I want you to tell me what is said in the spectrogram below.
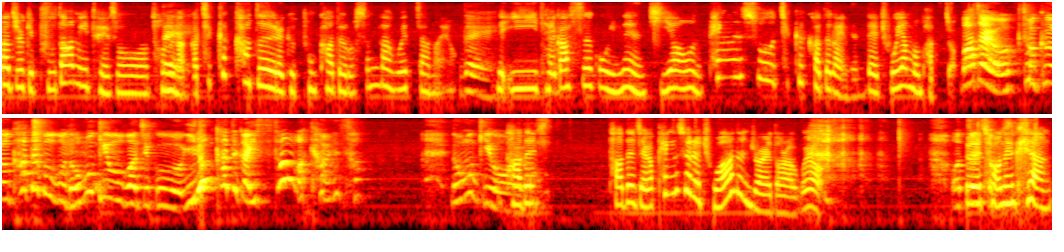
그래가지고 이렇게 부담이 돼서 저는 네. 아까 체크카드를 교통카드로 쓴다고 했잖아요. 네. 근데 이 제가 쓰고 있는 귀여운 펭수 체크카드가 있는데 조이 한번 봤죠? 맞아요. 저 그 카드 보고 너무 귀여워가지고 이런 카드가 있어? 막 하면서 너무 귀여워요. 다들 다들 제가 펭수를 좋아하는 줄 알더라고요. 그래서 수 저는 그냥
